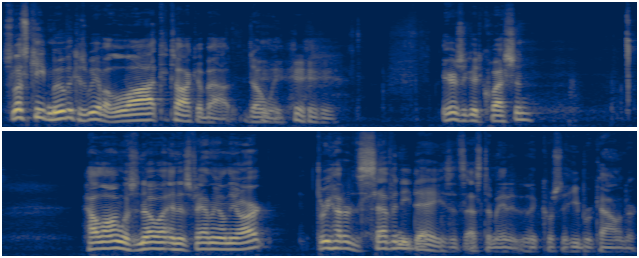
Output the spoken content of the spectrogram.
So let's keep moving because we have a lot to talk about, don't we? Here's a good question How long was Noah and his family on the ark? 370 days, it's estimated, and of course, the Hebrew calendar.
